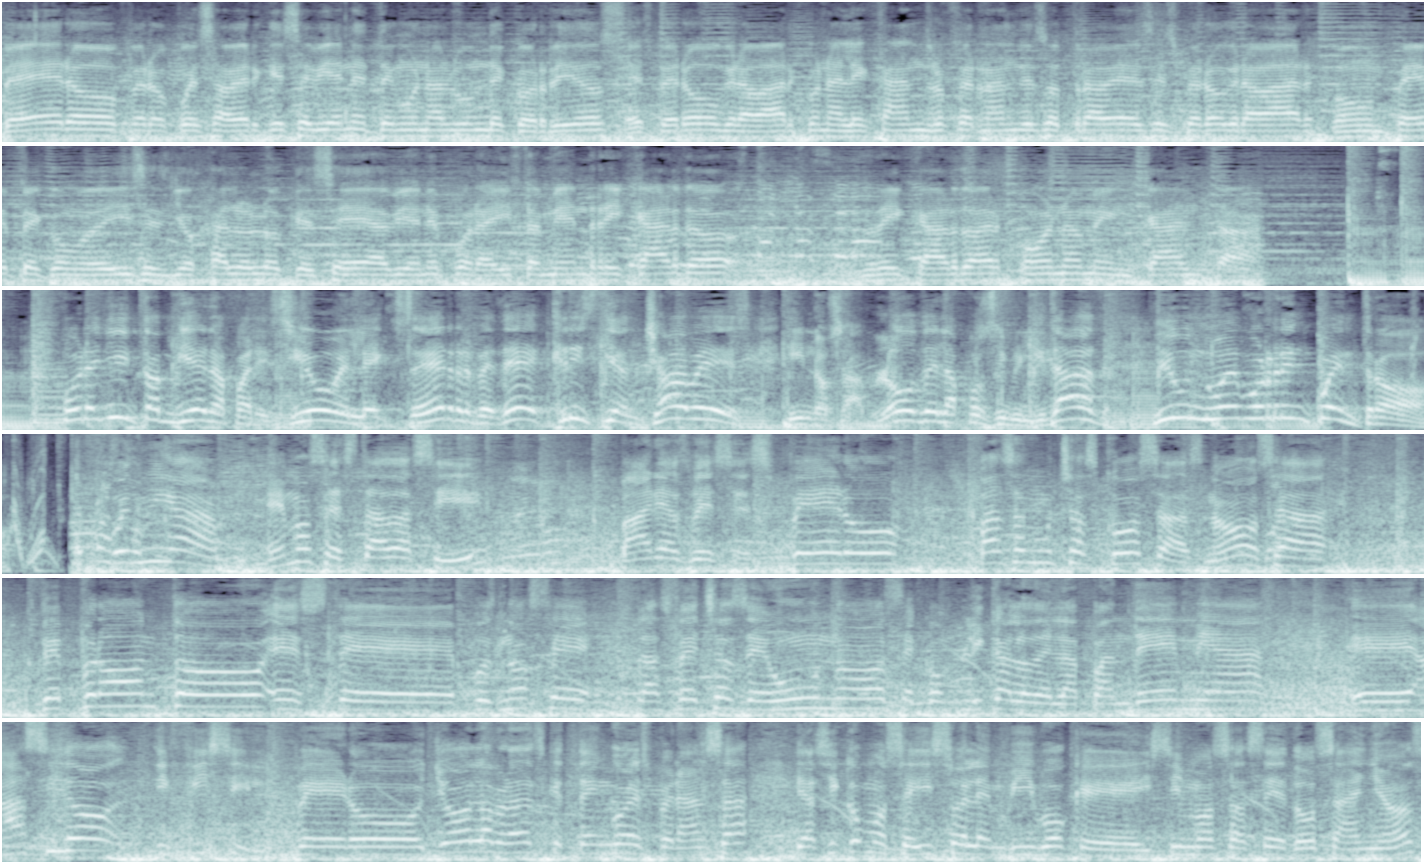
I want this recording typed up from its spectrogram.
Pero, pero pues a ver qué se viene. Tengo un álbum de corridos. Espero grabar con Alejandro Fernández otra vez. Espero grabar con Pepe, como dices. Yo jalo lo que sea. Viene por ahí también Ricardo. Ricardo Arjona me encanta. Por allí también apareció el ex RBD Cristian Chávez y nos habló de la posibilidad de un nuevo reencuentro. Pues mira, hemos estado así varias veces, pero pasan muchas cosas, ¿no? O sea, de pronto, este, pues no sé, las fechas de uno, se complica lo de la pandemia. Eh, ha sido difícil, pero yo la verdad es que tengo esperanza y así como se hizo el en vivo que hicimos hace dos años,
